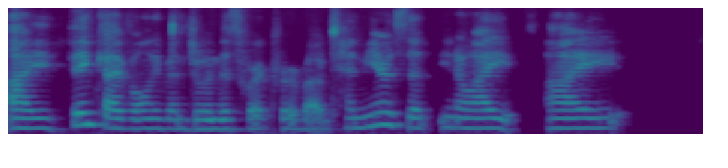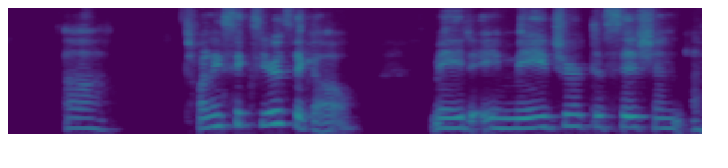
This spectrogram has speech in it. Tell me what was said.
I think I've only been doing this work for about 10 years, that, you know, I, I, uh, 26 years ago, made a major decision, a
